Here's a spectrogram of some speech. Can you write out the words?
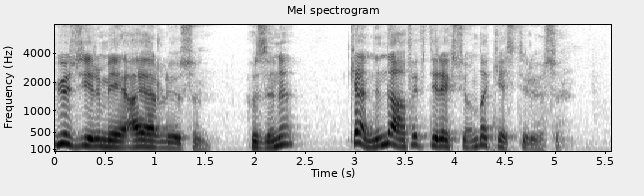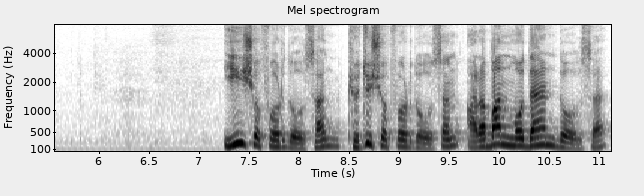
120'ye ayarlıyorsun hızını, kendinde hafif direksiyonda kestiriyorsun. İyi şoför de olsan, kötü şoför de olsan, araban modern de olsa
